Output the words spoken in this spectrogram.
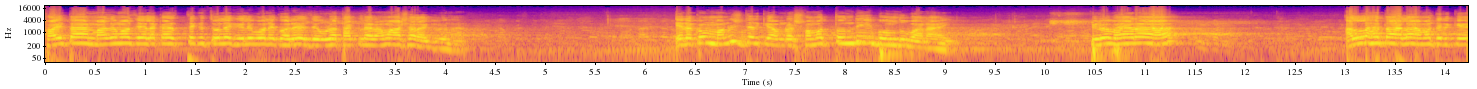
শয়তান মাঝে মাঝে এলাকা থেকে চলে গেলে বলে করে যে ওরা থাকলে আর আমার আশা লাগবে না। এরকম মানুষদেরকে আমরা সমর্থন দিই বন্ধু বানাই। প্রিয় ভাইয়েরা আল্লাহ তাআলা আমাদেরকে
